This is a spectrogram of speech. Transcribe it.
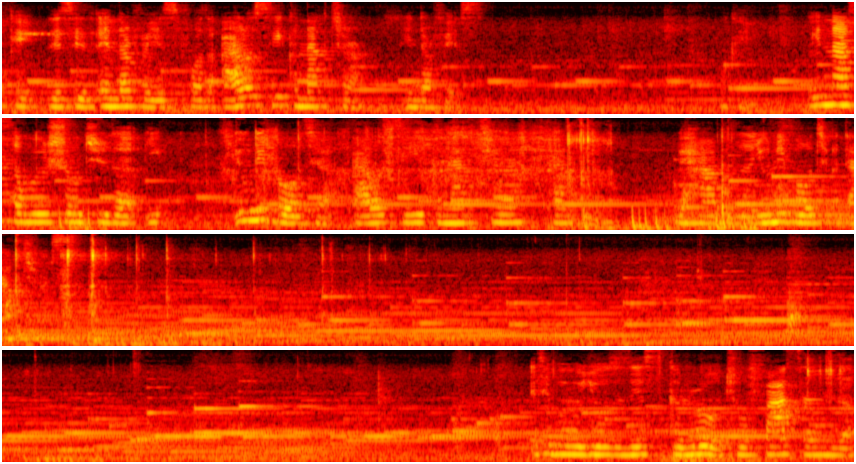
Okay, this is interface for the LC connector interface. Okay, we next will show to the Uniboot LC connector testing. We have the Uniboot adapters. It will use this screw to fasten the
